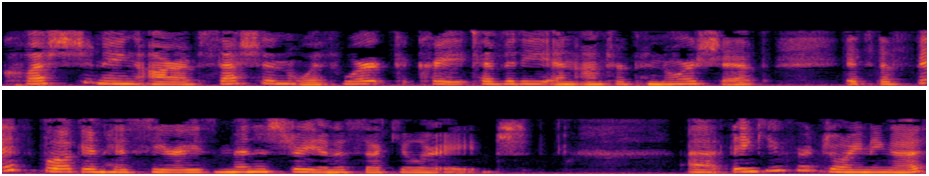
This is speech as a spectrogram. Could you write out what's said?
Questioning Our Obsession with Work, Creativity, and Entrepreneurship. It's the fifth book in his series, Ministry in a Secular Age. Uh, thank you for joining us.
